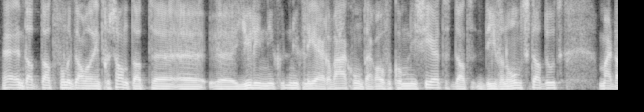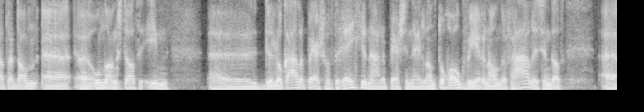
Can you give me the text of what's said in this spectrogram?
En dat, dat vond ik dan wel interessant, dat uh, uh, jullie nucleaire waakhond daarover communiceert. Dat die van ons dat doet. Maar dat er dan, uh, ondanks dat in de lokale pers of de regionale pers in Nederland toch ook weer een ander verhaal is. En dat uh,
